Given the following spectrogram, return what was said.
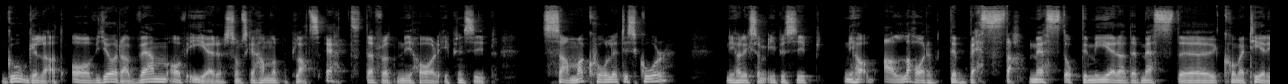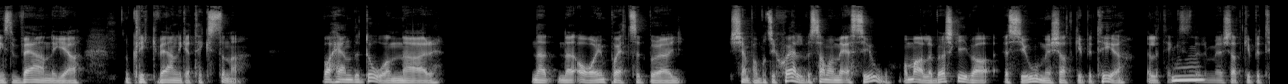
Google att avgöra vem av er som ska hamna på plats ett, därför att ni har i princip samma quality score. Ni har liksom i princip, ni har, alla har det bästa, mest optimerade, mest eh, konverteringsvänliga och klickvänliga texterna. Vad händer då när, när, när AI på ett sätt börjar kämpa mot sig själv, samma med SEO. Om alla börjar skriva SEO med ChatGPT, eller texter Mm. med ChatGPT,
